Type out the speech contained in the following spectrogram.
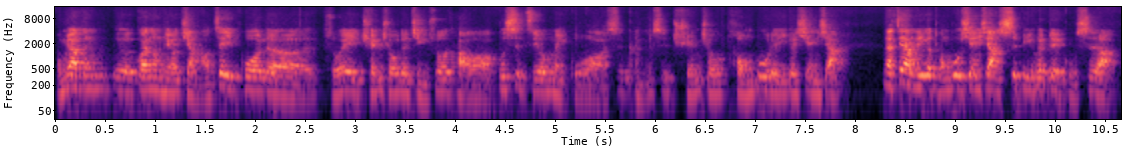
我们要跟呃观众朋友讲哦，这一波的所谓全球的紧缩潮哦，不是只有美国啊，是可能是全球同步的一个现象。那这样的一个同步现象，势必会对股市啊，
